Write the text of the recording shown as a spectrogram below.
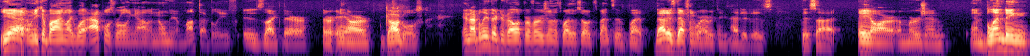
Yeah, and when you combine like what Apple's rolling out in only a month, I believe, is like their their AR goggles. And I believe their developer version, that's why they're so expensive, but that is definitely where everything's headed is this uh, AR immersion and blending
